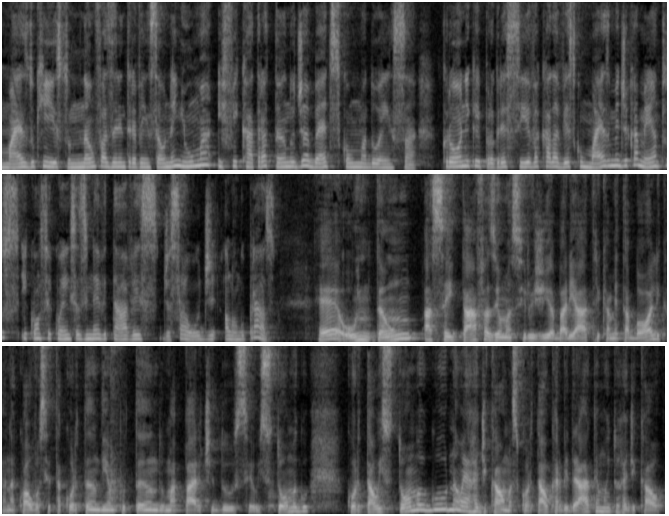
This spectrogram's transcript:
Mais do que isso, não fazer intervenção nenhuma e ficar tratando diabetes como uma doença crônica e progressiva, cada vez com mais medicamentos e consequências inevitáveis de saúde a longo prazo. É, ou então aceitar fazer uma cirurgia bariátrica metabólica, na qual você está cortando e amputando uma parte do seu estômago. Cortar o estômago não é radical, mas cortar o carboidrato é muito radical.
